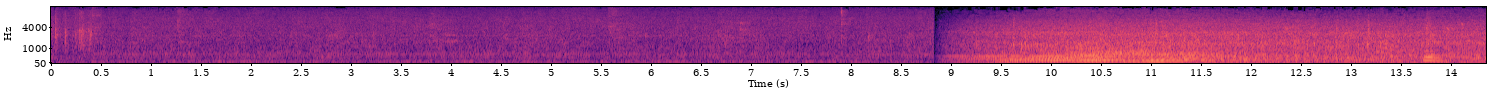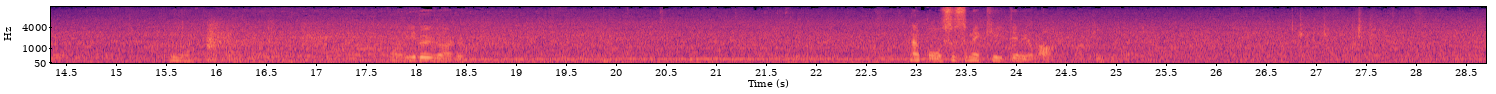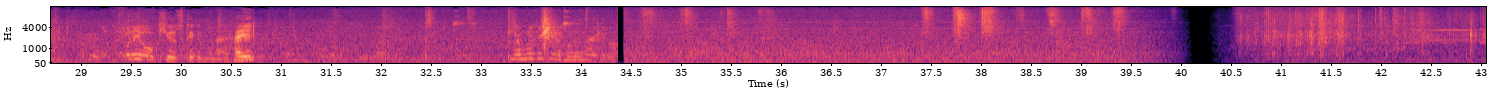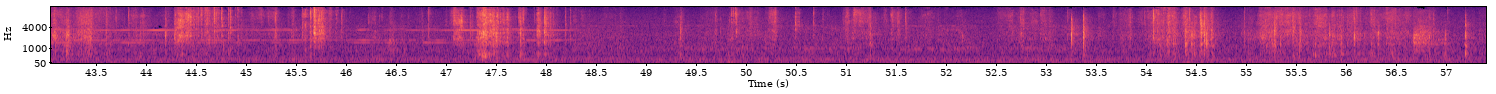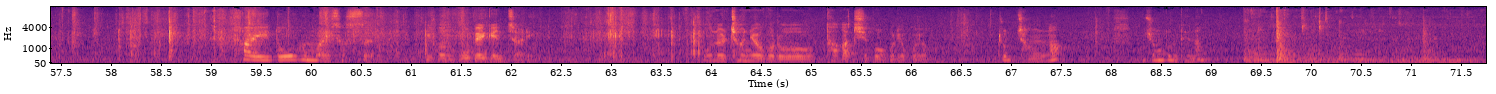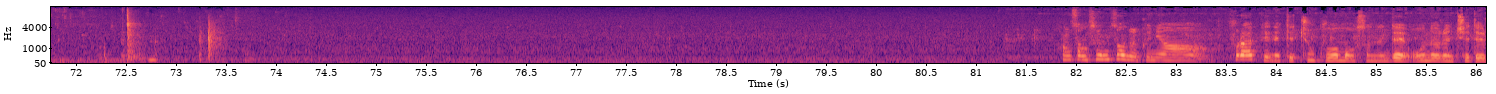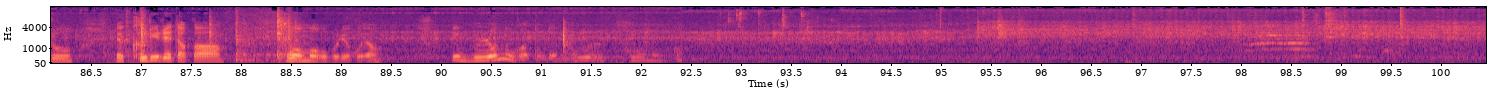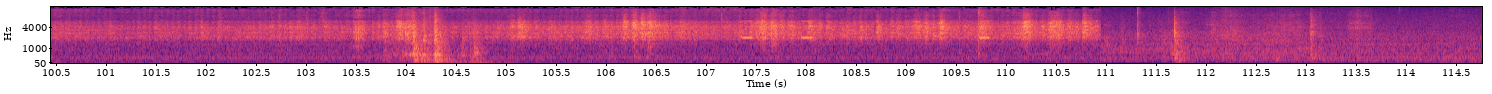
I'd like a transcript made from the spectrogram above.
なんかおすすめ聞いてみようか。これを気をつけてもらえばね。はい。山崎は骨ないけど。 사이도 한 마리 샀어요. 이건 500엔짜리. 오늘 저녁으로 다 같이 먹으려고요. 좀 작나? 이 정도면 되나? 음. 항상 생선을 그냥 프라이팬에 대충 구워 먹었었는데 오늘은 제대로 여기 그릴에다가 구워 먹어보려고요. 이거 물 넣는 것 같은데 물 부어 놓을까?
